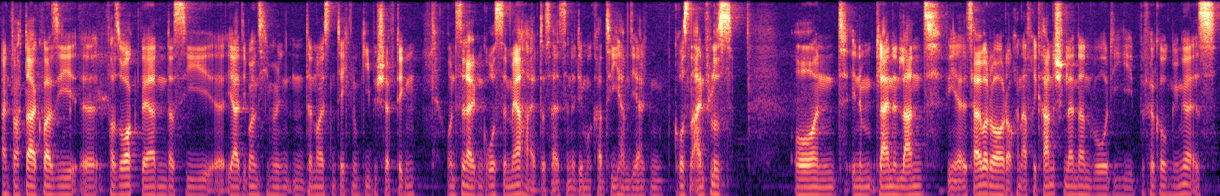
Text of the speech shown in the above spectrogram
einfach da quasi äh, versorgt werden, dass sie, äh, ja, die wollen sich mit der neuesten Technologie beschäftigen und es sind halt eine große Mehrheit. Das heißt, in der Demokratie haben die halt einen großen Einfluss. Und in einem kleinen Land wie El Salvador oder auch in afrikanischen Ländern, wo die Bevölkerung jünger ist,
